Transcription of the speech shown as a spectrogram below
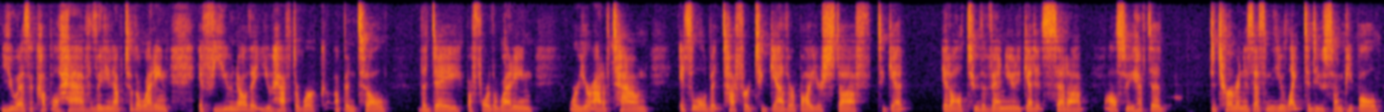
you as a couple have leading up to the wedding. If you know that you have to work up until the day before the wedding or you're out of town, it's a little bit tougher to gather up all your stuff, to get it all to the venue, to get it set up. Also, you have to determine is that something you like to do? Some people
